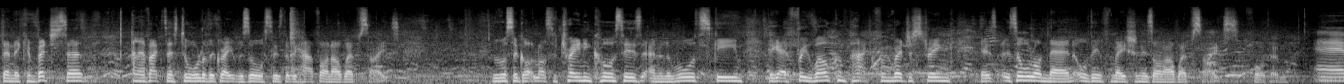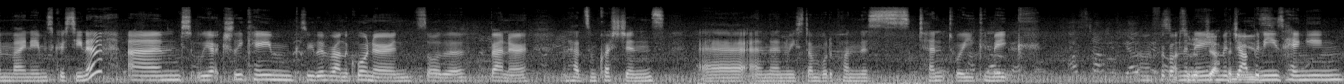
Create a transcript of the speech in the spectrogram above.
then they can register and have access to all of the great resources that we have on our website We've also got lots of training courses and an awards scheme. They get a free welcome pack from registering. It's, it's all on there, and all the information is on our website for them. Um, my name is Christina, and we actually came because we live around the corner and saw the banner and had some questions. Uh, and then we stumbled upon this tent where you can make, oh, I've forgotten the name, Japanese. a Japanese hanging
